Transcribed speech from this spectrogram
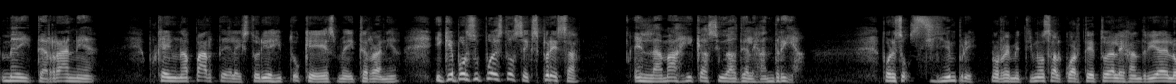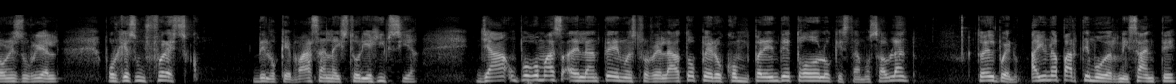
mediterránea, porque hay una parte de la historia de Egipto que es mediterránea y que por supuesto se expresa en la mágica ciudad de Alejandría. Por eso siempre nos remitimos al cuarteto de Alejandría de Lorenz Durriel, porque es un fresco de lo que pasa en la historia egipcia, ya un poco más adelante de nuestro relato, pero comprende todo lo que estamos hablando. Entonces, bueno, hay una parte modernizante,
